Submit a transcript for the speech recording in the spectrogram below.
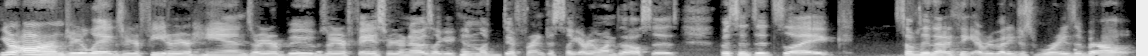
your arms or your legs or your feet or your hands or your boobs or your face or your nose like it can look different just like everyone else's but since it's like something that i think everybody just worries about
